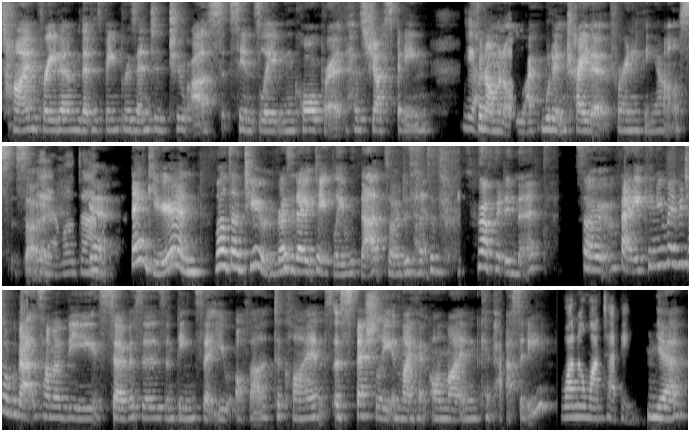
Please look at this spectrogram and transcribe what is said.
time freedom that has been presented to us since leaving corporate has just been yeah. phenomenal. Like wouldn't trade it for anything else. So yeah, well done. Yeah, thank you, and well done to you. Resonate deeply with that, so I just had to throw it in there. So, Fay, can you maybe talk about some of the services and things that you offer to clients, especially in like an online capacity? One-on-one tapping. Yeah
